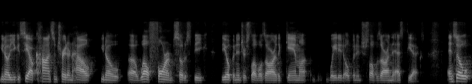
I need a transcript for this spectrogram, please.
you know, you can see how concentrated and how, you know, uh, well formed, so to speak, the open interest levels are, the gamma weighted open interest levels are in the SPX. And so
